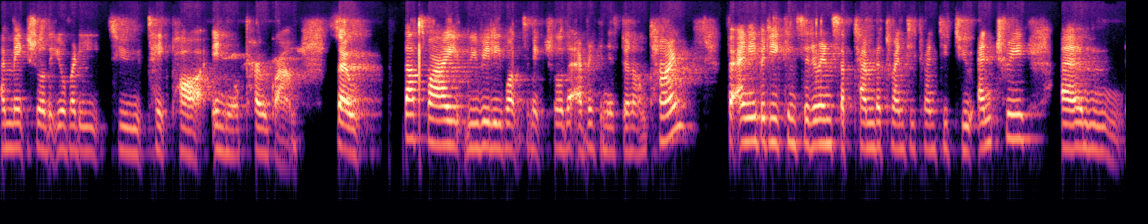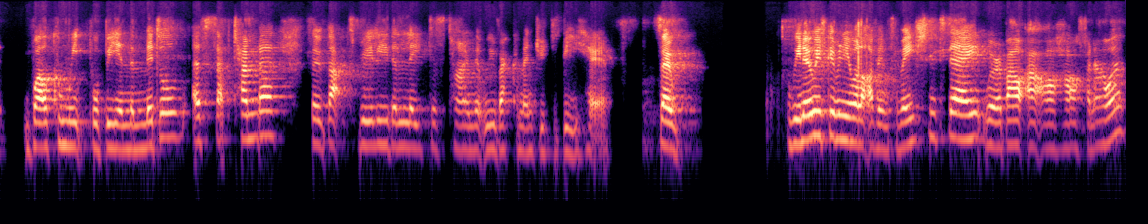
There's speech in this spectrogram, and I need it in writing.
and make sure that you're ready to take part in your program. So that's why we really want to make sure that everything is done on time. For anybody considering September 2022 entry, um, Welcome Week will be in the middle of September. So that's really the latest time that we recommend you to be here. So we know we've given you a lot of information today. We're about at our half an hour.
